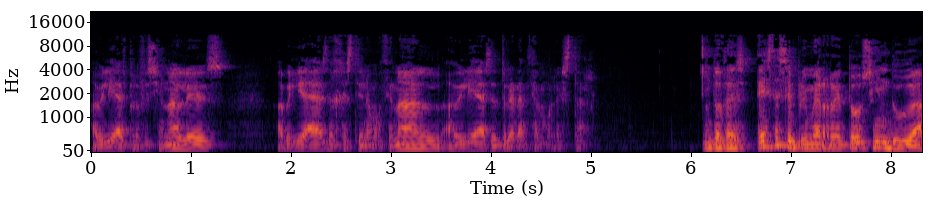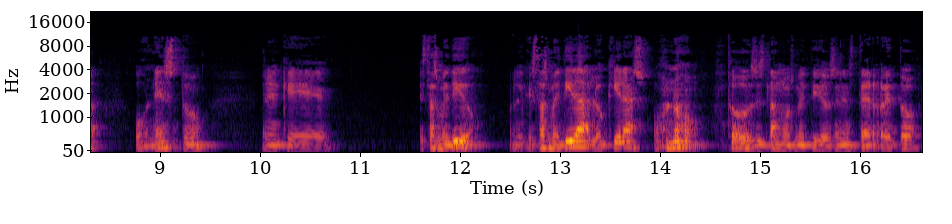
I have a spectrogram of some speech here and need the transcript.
habilidades profesionales, habilidades de gestión emocional, habilidades de tolerancia al molestar. Entonces, este es el primer reto, sin duda, honesto, en el que estás metido, en el que estás metida, lo quieras o no. Todos estamos metidos en este reto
